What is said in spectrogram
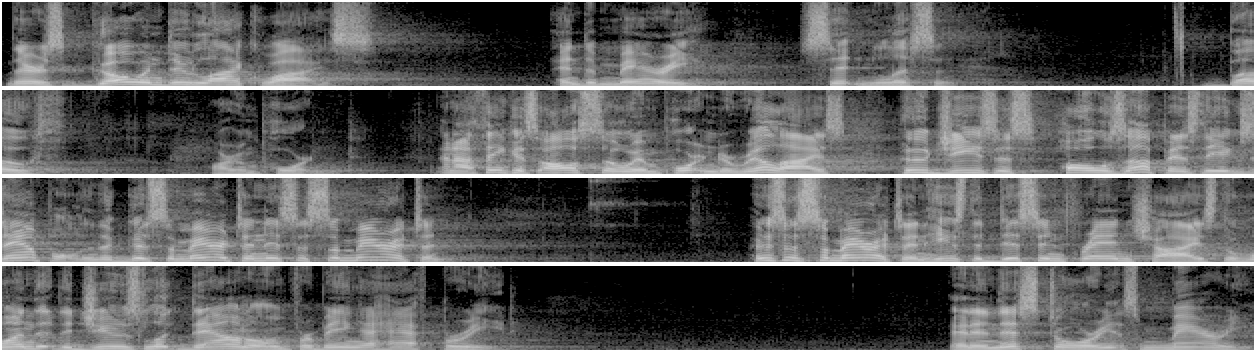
There's go and do likewise, and to Mary, sit and listen. Both are important. And I think it's also important to realize who Jesus holds up as the example. And the Good Samaritan is a Samaritan. Who's a Samaritan? He's the disenfranchised, the one that the Jews looked down on for being a half breed. And in this story, it's Mary,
